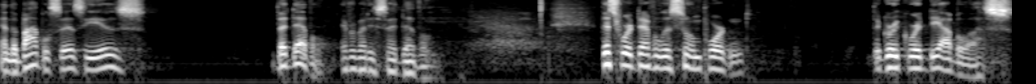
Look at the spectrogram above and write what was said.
And the Bible says he is the devil. Everybody say devil. This word devil is so important. The Greek word diabolos,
